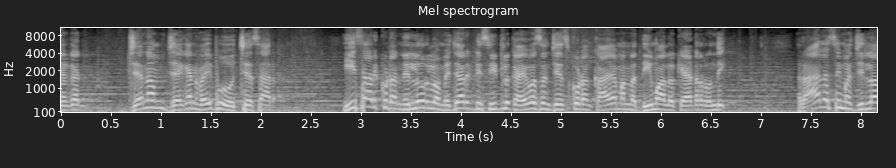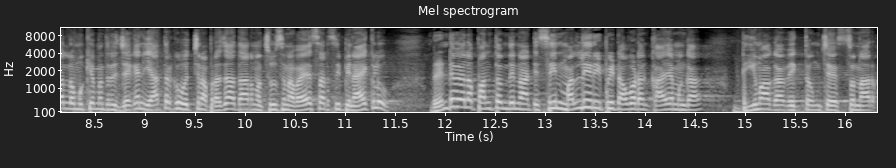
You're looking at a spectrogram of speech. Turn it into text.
జగన్ జనం జగన్ వైపు వచ్చేశారు. ఈసారి కూడా నెల్లూరులో మెజారిటీ సీట్లు కైవసం చేసుకోవడం ఖాయమన్న ధీమాలో కేడర్ ఉంది. రాయలసీమ జిల్లాల్లో ముఖ్యమంత్రి జగన్ యాత్రకు వచ్చిన ప్రజాదరణ చూసిన వైఎస్ఆర్సీపీ నాయకులు రెండు వేల పంతొమ్మిది నాటి సీన్ మళ్ళీ రిపీట్ అవ్వడం ఖాయంగా ధీమాగా వ్యక్తం చేస్తున్నారు.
